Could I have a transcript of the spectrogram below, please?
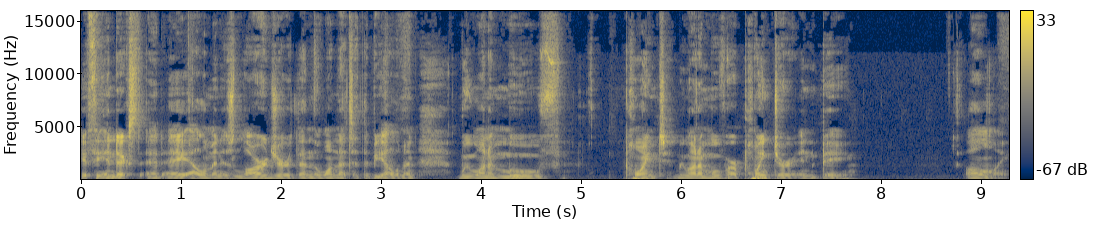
if the index at A element is larger than the one that's at the B element, we want to move point. We want to move our pointer in B only.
